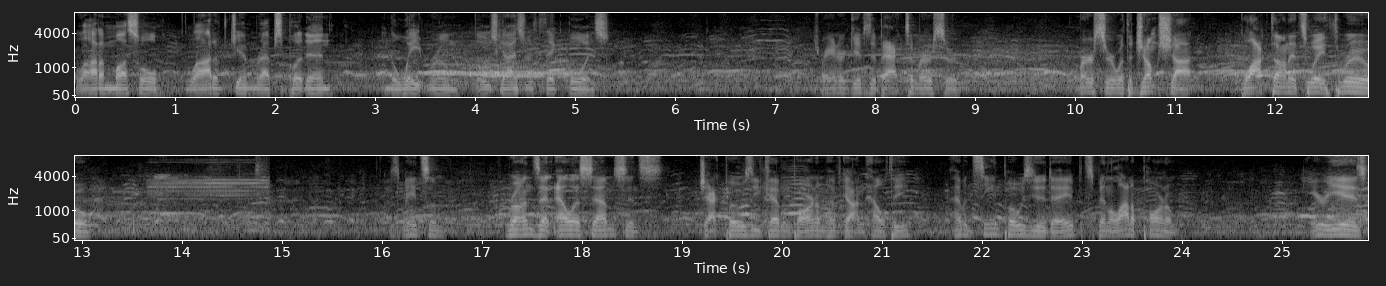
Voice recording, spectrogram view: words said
A lot of muscle, a lot of gym reps put in. In the weight room, those guys are thick boys. Trainer gives it back to Mercer. Mercer with a jump shot. Blocked on its way through. He's made some runs at LSM since Jack Posey, Kevin Parnham have gotten healthy. Haven't seen Posey today, but it's been a lot of Parnham. Here he is.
